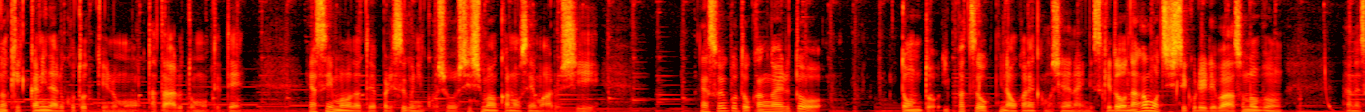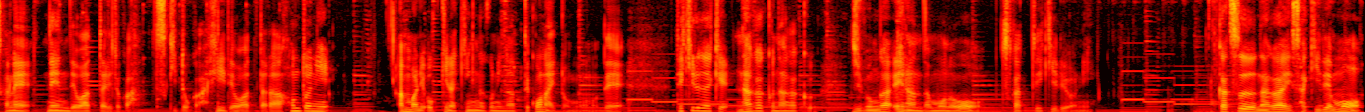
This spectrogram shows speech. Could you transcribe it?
の結果になることっていうのも多々あると思ってて安いものだとやっぱりすぐに故障してしまう可能性もあるしそういうことを考えるとドンと一発大きなお金かもしれないんですけど長持ちしてくれればその分なんですかね年で割ったりとか月とか日で割ったら本当にあんまり大きな金額になってこないと思うのでできるだけ長く長く自分が選んだものを使っていけるように。かつ長い先でも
